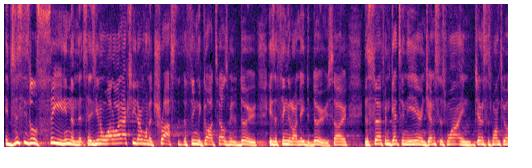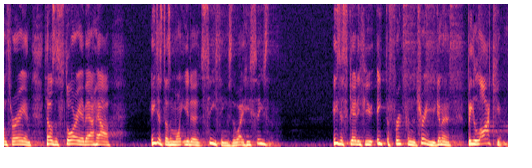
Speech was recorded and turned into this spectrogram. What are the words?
it's just this little seed in them that says, you know what, I actually don't want to trust that the thing that God tells me to do is the thing that I need to do. So the serpent gets in the ear in Genesis 1, in Genesis 1, 2, and 3, and tells a story about how He just doesn't want you to see things the way he sees them. He's just scared if you eat the fruit from the tree, you're going to be like him.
